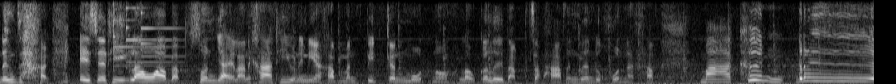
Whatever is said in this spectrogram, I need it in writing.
เนื่องจากเอเชียทีคเราอะแบบส่วนใหญ่ร้านค้าที่อยู่ในนี้ครับมันปิดกันหมดเนาะเราก็เลยแบบจะพาเพื่อนๆทุกคนนะครับ มาขึ้นเรือ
